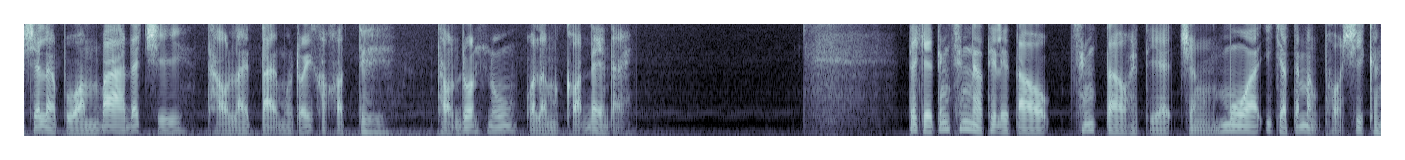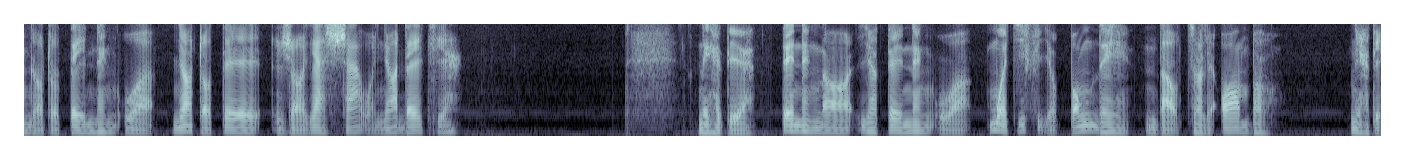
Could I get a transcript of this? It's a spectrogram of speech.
sẽ là bỏ ba đó chỉ thảo lại tạo một đôi khó tư thọn rốt nú và là một cọt đen đấy. Để cái tiếng sinh nào thì lại tàu sáng tàu hay thì chẳng mua ít cho tấm bằng phổ sĩ cần gọi trò tê nâng của nhỏ trò tê rồi ra xa của nhỏ đấy thì nên hay thì tê nâng nó do tê nâng của mua chi phí ở bóng đê đào cho lại ôm bầu. Nên hay thì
